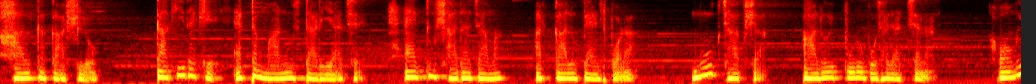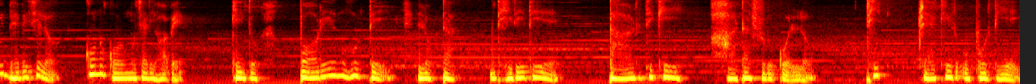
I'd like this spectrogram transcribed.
হালকা কাশলো। তাকিয়ে দেখে একটা মানুষ দাঁড়িয়ে আছে, একদম সাদা জামা আর কালো প্যান্ট পরা। মুখ ঝাপসা, আলোয় পুরো বোঝা যাচ্ছে না। অমিত ভেবেছিল কোনো কর্মচারী হবে, কিন্তু পরের মুহূর্তেই লোকটা ধীরে ধীরে তার দিকেই হাঁটা শুরু করল। ঠিক ট্র্যাকের উপর দিয়েই।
